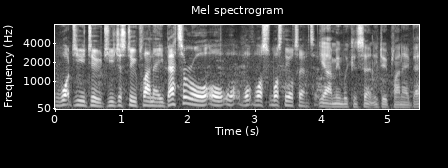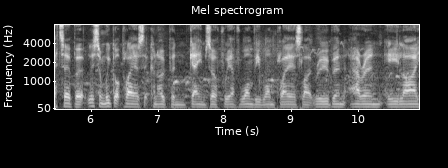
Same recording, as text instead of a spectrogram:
what do you do? Do you just do plan A better, or, or, what's what's the alternative? Yeah, I mean we can certainly do plan A better, but listen, we've got players that can open games up. We have one v one players like Ruben, Aaron, Eli.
